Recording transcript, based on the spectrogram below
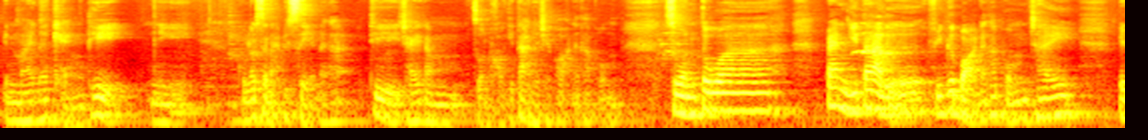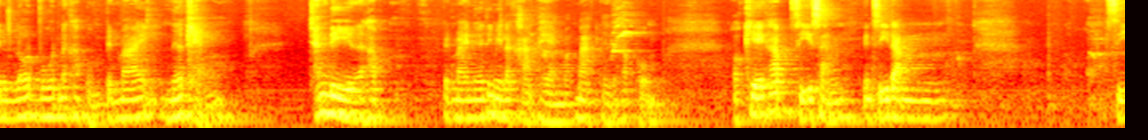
เป็นไม้เนื้อแข็งที่มี คุณลักษณะพิเศษนะฮะที่ใช้ทำส่วนของกีตาร์โดยเฉพาะนะครับผม ส่วนตัวแป้นกีตาร์หรือฟิงเกอร์บอร์ดนะครับผมใช้เป็นโรดวูดนะครับผมเป็นไม้เนื้อแข็งชั้นดีนะครับ เป็นไม้เนื้อที่มีราคาแพงมาก ๆเลยนะครับผม โอเคครับ สีสันเป็นสีดำสี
